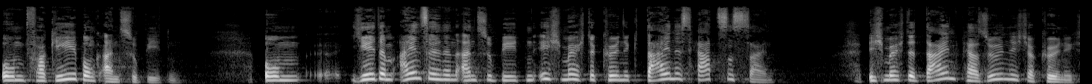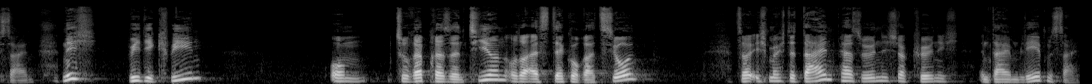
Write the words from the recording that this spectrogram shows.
um Vergebung anzubieten, um äh, jedem Einzelnen anzubieten, ich möchte König deines Herzens sein. Ich möchte dein persönlicher König sein. Nicht wie die Queen, um zu repräsentieren oder als Dekoration, sondern ich möchte dein persönlicher König in deinem Leben sein.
